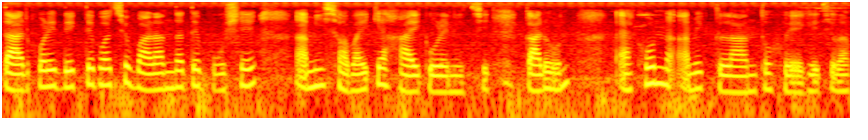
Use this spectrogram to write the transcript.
তারপরে দেখতে পাচ্ছ বারান্দাতে বসে আমি সবাইকে হাই করে নিচ্ছি। কারণ এখন আমি ক্লান্ত হয়ে গেছিলাম।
